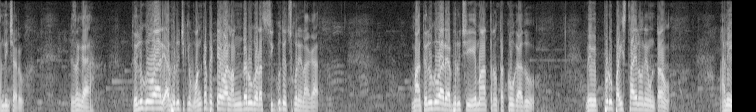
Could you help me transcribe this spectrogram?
అందించారు. నిజంగా తెలుగువారి అభిరుచికి వంక పెట్టే వాళ్ళందరూ కూడా సిగ్గు తెచ్చుకునేలాగా. మా తెలుగువారి అభిరుచి ఏమాత్రం తక్కువ కాదు. మేము ఎప్పుడు పై స్థాయిలోనే ఉంటాం అని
